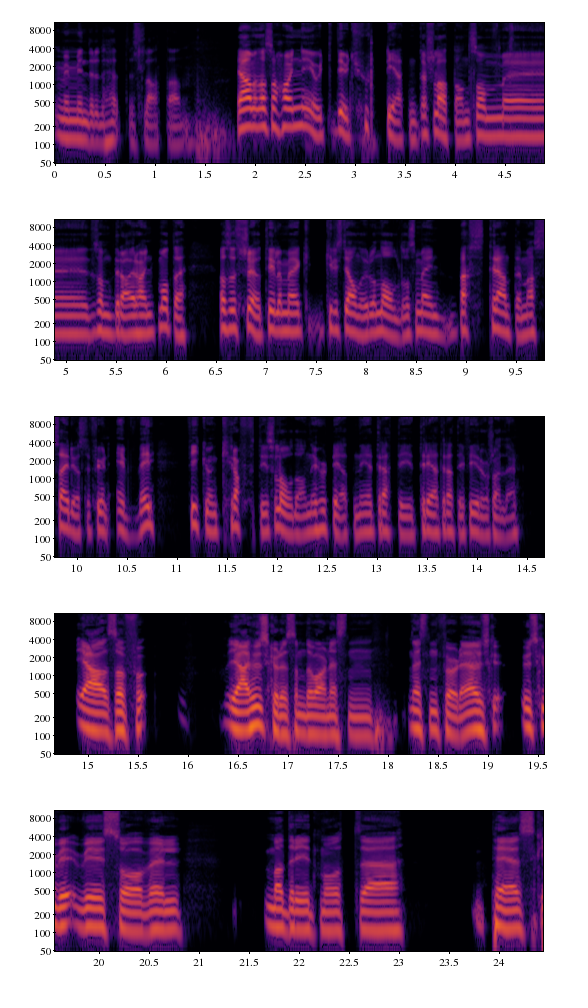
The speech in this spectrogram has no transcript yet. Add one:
med mindre du heter Zlatan. Ja, men altså, han er jo det er jo ikke hurtigheten til Zlatan som, eh, som drar han, på en måte. Altså, ser jo til og med Cristiano Ronaldo, som er den best trente, mest seriøse fyren ever, fikk jo en kraftig slowdown i hurtigheten i 33-34-årsalderen. Ja, altså for, Jeg husker det som det var nesten, nesten før det. Jeg husker, husker vi, vi så vel Madrid mot eh, PSG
